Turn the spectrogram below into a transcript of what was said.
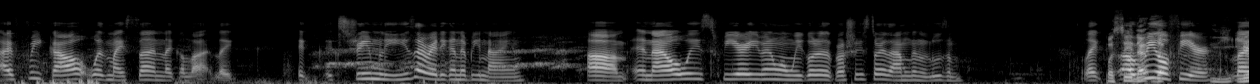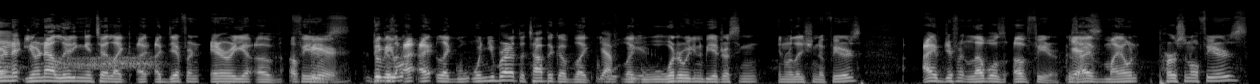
I freak out with my son like a lot, like e- extremely. He's already gonna be nine, um, and I always fear even when we go to the grocery store that I'm gonna lose him. Like But see, a that- real that- fear. You're not, you're now leading into like a, a different area of, Of fears. fear. Do we Because I like when you brought up the topic of like Yeah, w- like fear. what are we going to be addressing in relation to fears? I have different levels of fear because I Yes. have my own personal fears,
